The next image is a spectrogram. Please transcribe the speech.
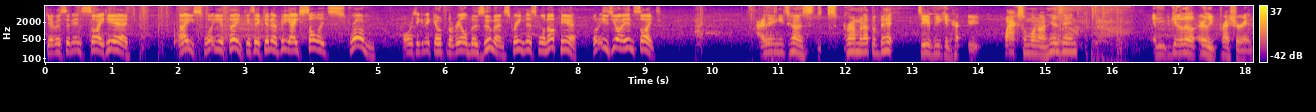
Give us an insight here. Ace, what do you think? Is it going to be a solid scrum? Or is he going to go for the real Mazuma and screen this one up here? What is your insight? I think he's going to scrum it up a bit, see if he can hurt, whack someone on his end, and get a little early pressure in.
